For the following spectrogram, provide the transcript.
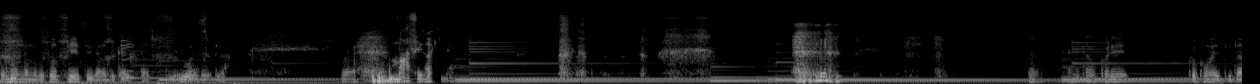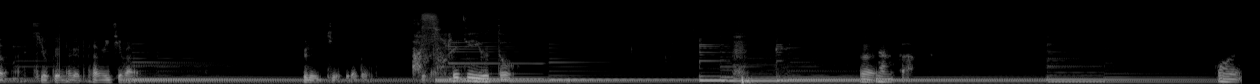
その女の子と手つないで帰ったっていうのを覚えてる。まあ、汗がきだ。うん、なんか多分これ、ここまで出た記憶の中で多分一番古い記憶だと思あ、それで言うと、う。うん。なんか、俺、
